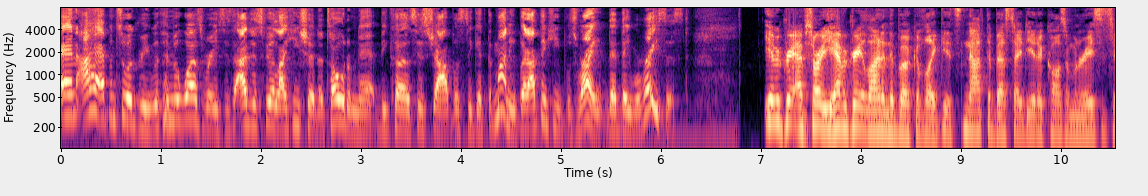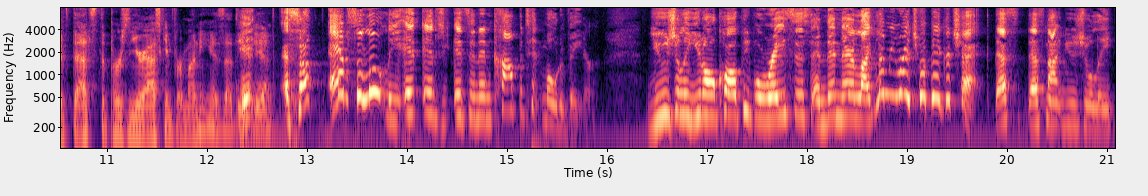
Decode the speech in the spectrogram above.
and I happen to agree with him. It was racist. I just feel like he shouldn't have told him that because his job was to get the money. But I think he was right that they were racist. You have a great. I'm sorry. You have a great line in the book of like, it's not the best idea to call someone racist if that's the person you're asking for money. Is that the It- idea? so, absolutely, it, it's it's an incompetent motivator. Usually, you don't call people racist, and then they're like, "Let me write you a bigger check." That's that's not usually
